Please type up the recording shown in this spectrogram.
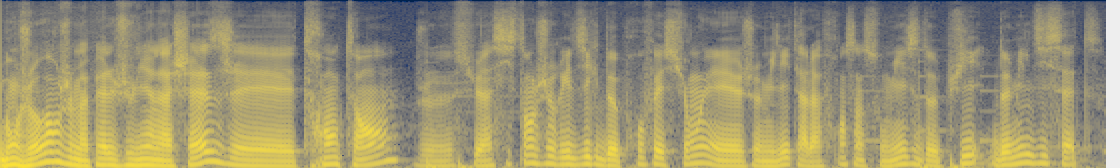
Bonjour, je m'appelle Julien Lachaise, j'ai 30 ans, je suis assistant juridique de profession et je milite à la France Insoumise depuis 2017.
